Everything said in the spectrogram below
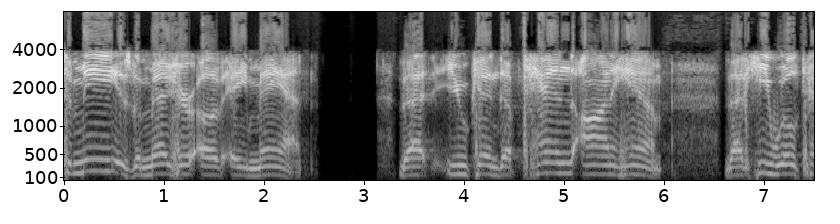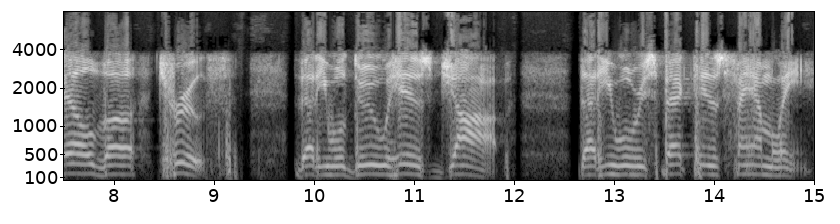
to me is the measure of a man that you can depend on him, that he will tell the truth, that he will do his job, that he will respect his family.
